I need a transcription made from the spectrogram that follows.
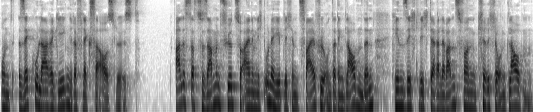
und säkulare Gegenreflexe auslöst. Alles das zusammen führt zu einem nicht unerheblichen Zweifel unter den Glaubenden hinsichtlich der Relevanz von Kirche und Glauben.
